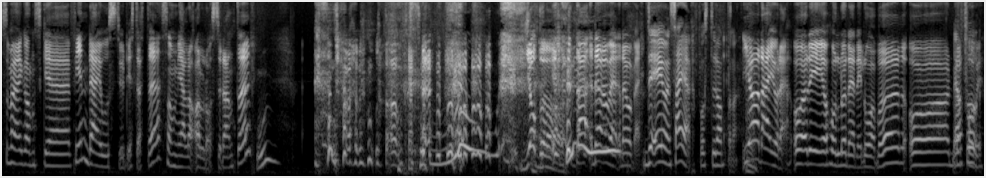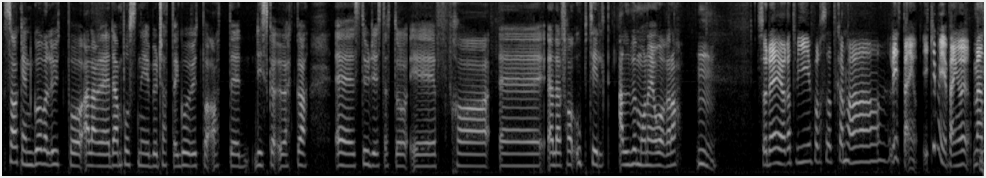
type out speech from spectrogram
som er ganske fin, det er jo studiestøtte, som gjelder alle oss studenter. det var den laveste. Ja da! Det, det var mer, det var mer. Det er jo en seier for studentene. Ja, det er jo det. Og de holder det de lover, og da Ja, får for vi saken går vel ut på, eller eh, den posten i budsjettet går ut på at eh, de skal øke eh, studiestøtta eh, fra, eh, eller fra opp til elleve måneder i året, da. mm. Så det gjør at vi fortsatt kan ha litt penger. Ikke mye penger, men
